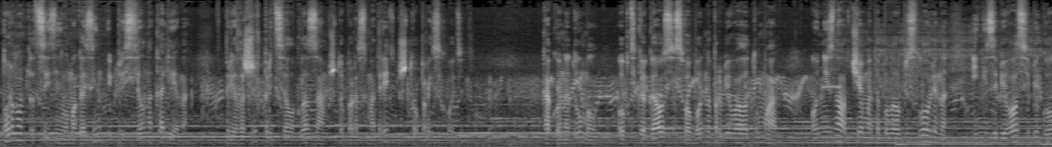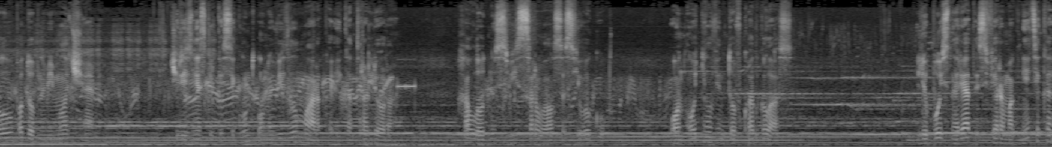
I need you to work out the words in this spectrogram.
Борланд отсоединил магазин и присел на колено, приложив прицел к глазам, чтобы рассмотреть, что происходит. Как он и думал, оптика Гаусса свободно пробивала туман. Он не знал, чем это было обусловлено, и не забивал себе голову подобными мелочами. Через несколько секунд он увидел Марка и контролера, холодный свист сорвался с его губ. Он отнял винтовку от глаз. Любой снаряд из ферромагнетика,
